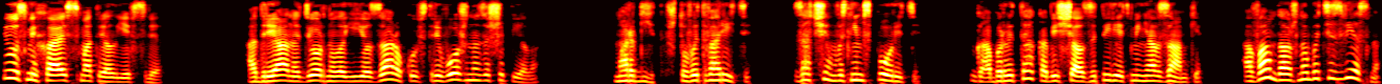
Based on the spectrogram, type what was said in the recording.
и, усмехаясь, смотрел ей вслед. Адриана дернула ее за руку и встревоженно зашипела. «Маргит, что вы творите? Зачем вы с ним спорите? Габар и так обещал запереть меня в замке, а вам должно быть известно,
